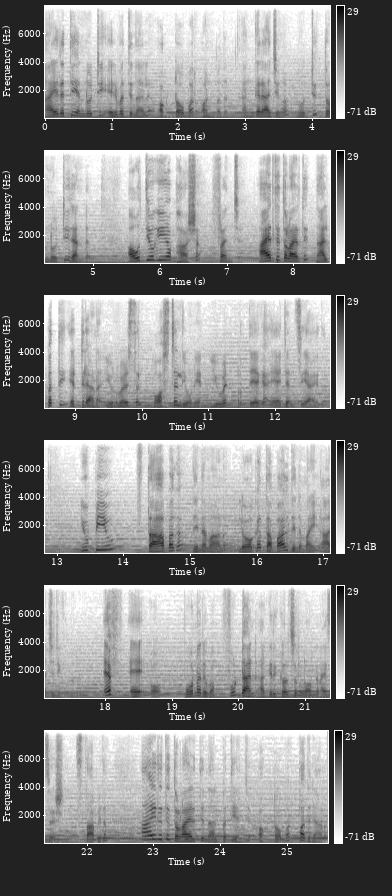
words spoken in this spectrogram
ആയിരത്തി എണ്ണൂറ്റി എഴുപത്തിനാല് ഒക്ടോബർ ഒൻപത്. അംഗരാജ്യങ്ങൾ നൂറ്റി തൊണ്ണൂറ്റി രണ്ട് ഔദ്യോഗിക ഭാഷ ഫ്രഞ്ച്. ആയിരത്തി തൊള്ളായിരത്തി നാൽപ്പത്തി എട്ടിലാണ് Universal Postal Union U N പ്രത്യേക ഏജൻസി ആയത്. യു പി യു സ്ഥാപക ദിനമാണ് ലോക തപാൽ ദിനമായി ആചരിക്കുന്നത്. എഫ് എ ഒ പൂർണരൂപം ഫുഡ് ആൻഡ് അഗ്രികൾച്ചറൽ ഓർഗനൈസേഷൻ സ്ഥാപിതം ആയിരത്തി തൊള്ളായിരത്തി നാൽപ്പത്തി അഞ്ച് ഒക്ടോബർ പതിനാറ്.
